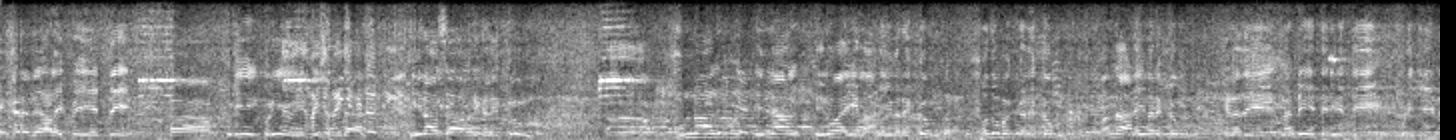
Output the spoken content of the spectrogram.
எங்களது அழைப்பை ஏற்று ஆஹ், கொடியை கொடியை ஏற்றி தந்த ஈராசா அவர்களுக்கும் முன்னாள் இந்நாள் நிர்வாகிகள் அனைவருக்கும் பொதுமக்களுக்கும் வந்த அனைவருக்கும் எனது நன்றியை தெரிவித்து முடிக்கிறேன்.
